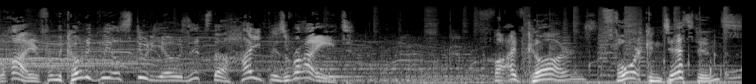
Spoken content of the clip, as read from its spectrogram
Live from the Konig Wheel Studios, it's The Hype is Right. Five cars, four contestants,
